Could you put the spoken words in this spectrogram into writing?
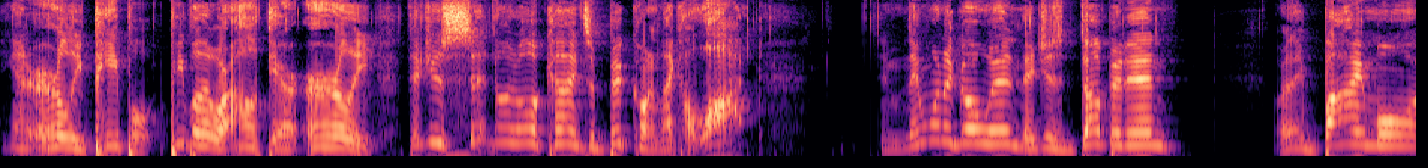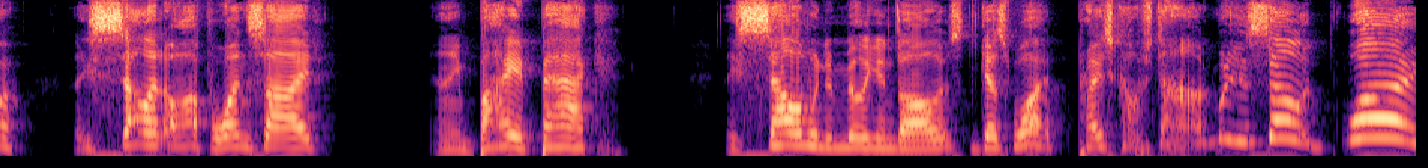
You got early people, people that were out there early. They're just sitting on all kinds of Bitcoin, like a lot. And they want to go in, they just dump it in, or they buy more, they sell it off one side, and they buy it back. They sell them with a million dollars. Guess what? Price goes down. What are you selling? Why?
